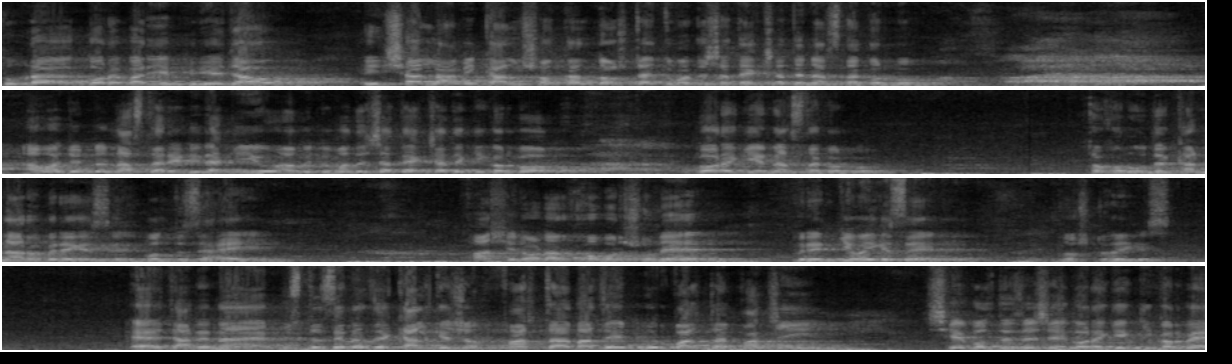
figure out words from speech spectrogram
তোমরা ঘরে বাড়িয়ে ফিরিয়ে যাও। ইনশাল্লাহ আমি কাল সকাল দশটায় তোমাদের সাথে একসাথে নাস্তা করব। আমার জন্য নাস্তা রেডি রাখিও, আমি তোমাদের সাথে একসাথে কি করব? ঘরে গিয়ে নাস্তা করব। তখন ওদের কান্না আরও বেড়ে গেছে, বলতেছে হ্যাঁ ফাঁসির অর্ডার খবর শুনে ব্রেন কি হয়ে গেছে? নষ্ট হয়ে গেছে। এ জানে না বুঝতেছে না যে কালকে সব পাঁচটা বাজে, ভোর পাঁচটায় পাঁচই। সে বলতেছে, সে ঘরে গিয়ে কি করবে?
